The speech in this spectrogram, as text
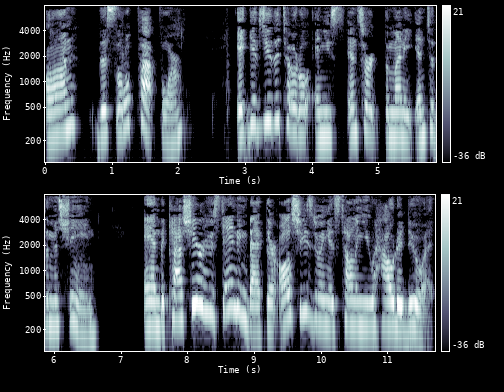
on this little platform. It gives you the total and you insert the money into the machine. And the cashier who's standing back there, all she's doing is telling you how to do it.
